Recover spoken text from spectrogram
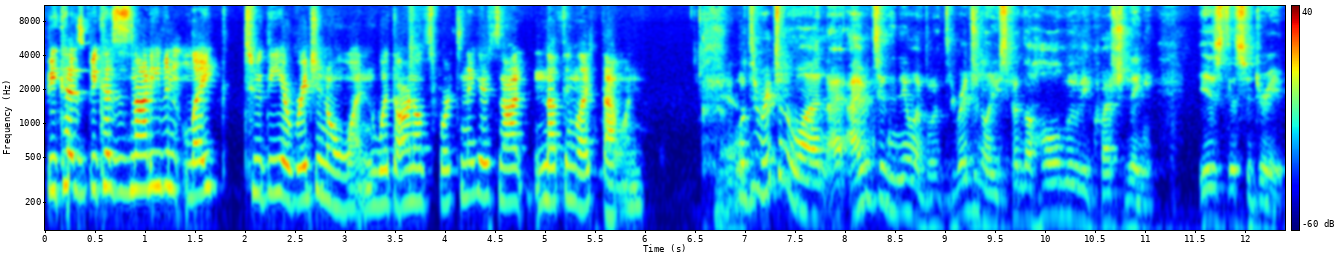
because because it's not even like to the original one with Arnold Schwarzenegger. It's not nothing like that one. Yeah. Well, the original one, I, I haven't seen the new one, but the original, you spend the whole movie questioning, is this a dream?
